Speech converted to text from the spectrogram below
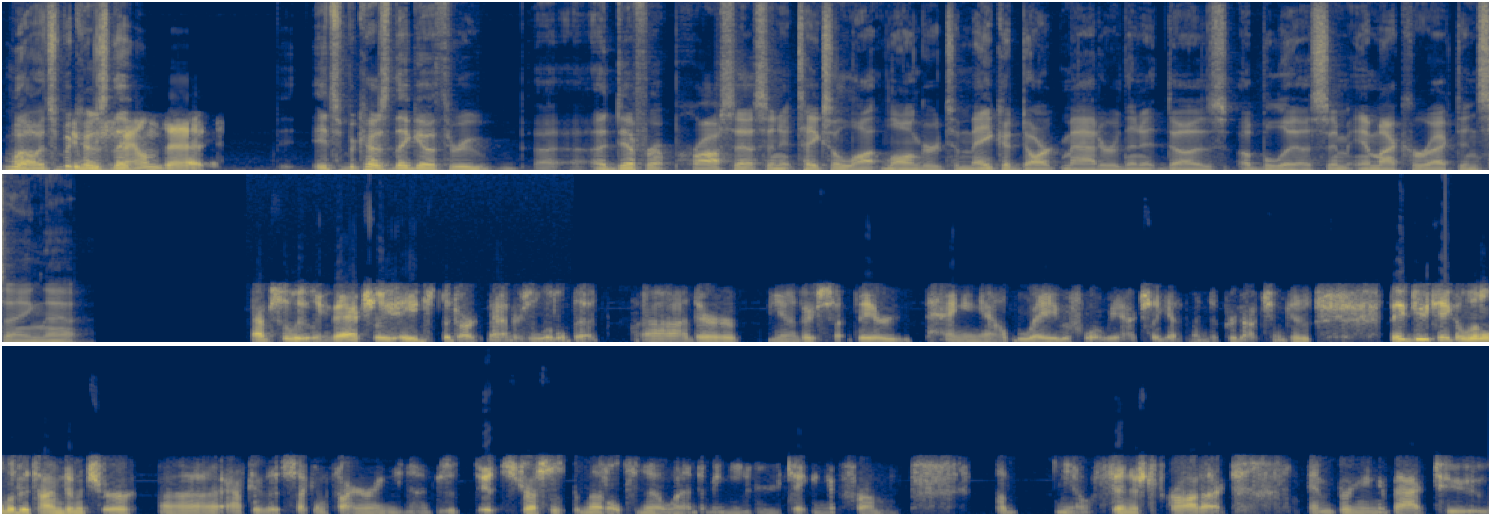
well, it's because they found that it's because they go through a, a, different process, and it takes a lot longer to make a dark matter than it does a bliss. Am, am I correct in saying that? Absolutely, they actually aged the dark matters a little bit. Uh, they're you know they're they're hanging out way before we actually get them into production because they do take a little bit of time to mature uh, after the second firing. You know, because it, it stresses the metal to no end. I mean, you know, you're taking it from you know finished product and bringing it back to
